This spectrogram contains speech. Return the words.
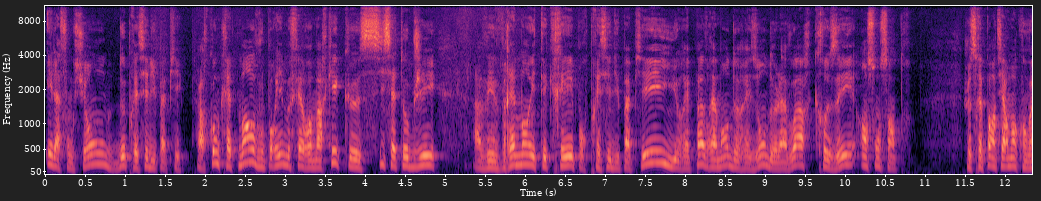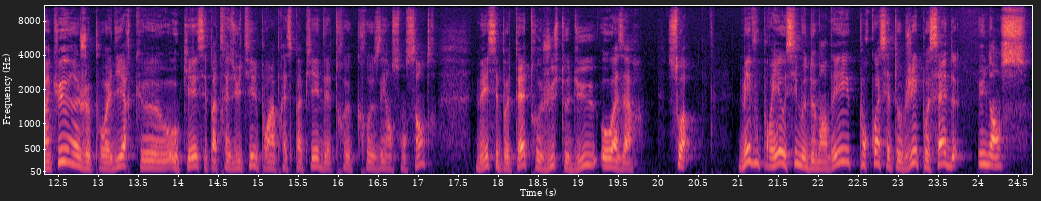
et la fonction de presser du papier. Alors concrètement, vous pourriez me faire remarquer que si cet objet avait vraiment été créé pour presser du papier, il n'y aurait pas vraiment de raison de l'avoir creusé en son centre. Je ne serais pas entièrement convaincu, hein. je pourrais dire que ok, c'est pas très utile pour un presse-papier d'être creusé en son centre, mais c'est peut-être juste dû au hasard. Soit. Mais vous pourriez aussi me demander pourquoi cet objet possède une anse.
